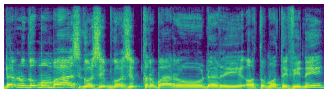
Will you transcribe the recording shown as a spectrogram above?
dan untuk membahas gosip-gosip terbaru dari otomotif ini,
